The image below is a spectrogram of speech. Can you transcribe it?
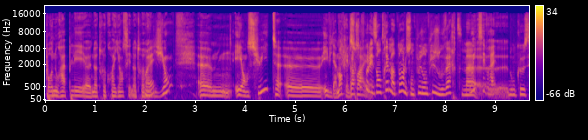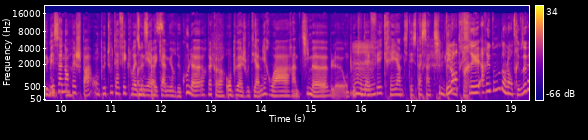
pour nous rappeler notre croyance et notre religion. et ensuite, évidemment, qu'elle soit. Sauf que les entrées maintenant, elles sont de plus en plus ouvertes. oui, c'est vrai. donc, Mais ça n'empêche pas. On peut tout à fait cloisonner avec un mur de couleur. D'accord. On peut ajouter un miroir, un petit meuble. On peut tout à mhm. fait créer un petit espace intime dès l'entrée. Arrêtons-nous dans l'entrée. Vous avez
